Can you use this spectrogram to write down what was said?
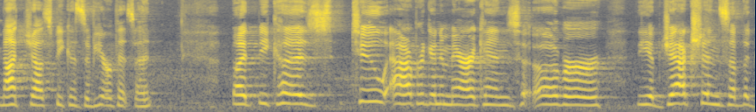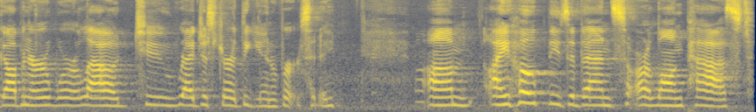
not just because of your visit, but because two African Americans over the objections of the governor were allowed to register at the university. Um, I hope these events are long past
